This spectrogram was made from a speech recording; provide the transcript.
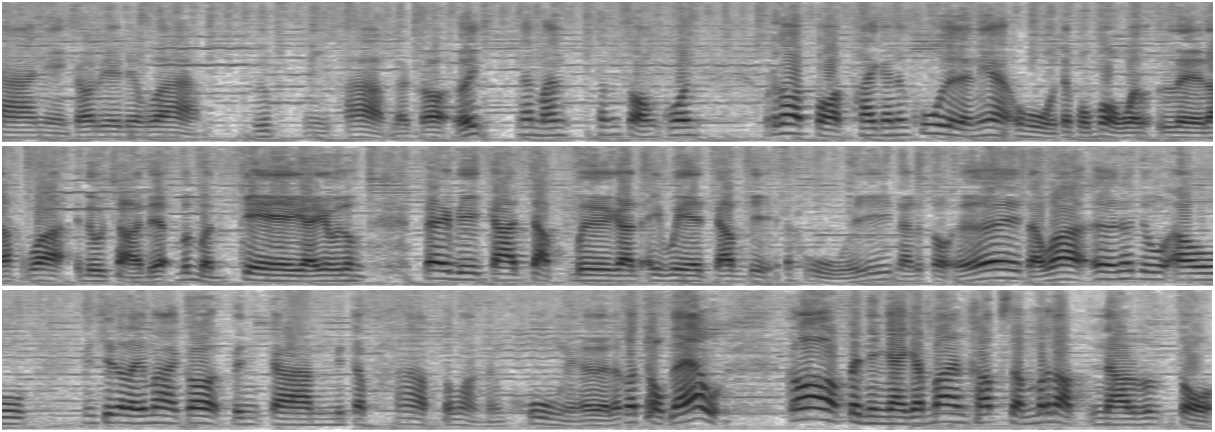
นานเนี่ยก็เรียกได้ว่าปึ๊บมีภาพแล้วก็เอ้ยนั่นมันทั้งสองคน รอดปลอดภัยกันทั้งคู่เลยเนี่ยโอ้โหแต่ผมบอกว่าเลยนะว่าดูฉากเนี้ยมันเหมือนเกย์ไงคุณผู้ชมแม่งมีการจับมือกันไอเวรกรรมดิโอ้โหนารุโตะเอ้ยแต่ว่าเออถ้าดูเอาไม่คิดอะไรมากก็เป็นการมิตรภาพระหว่างทั้งคู่ไงเออแล้วก็จบแล้วก็เป็นยังไงกันบ้างครับสำหรับนารุโตะ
